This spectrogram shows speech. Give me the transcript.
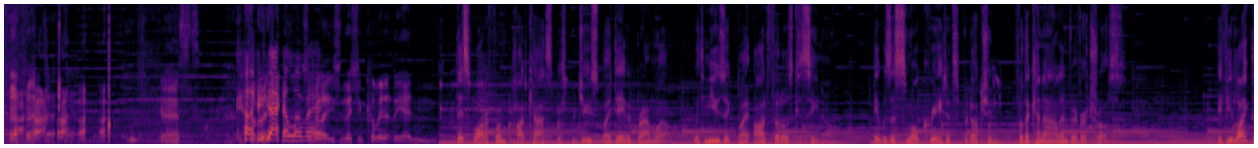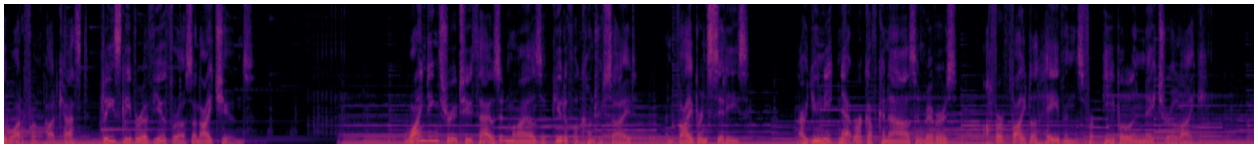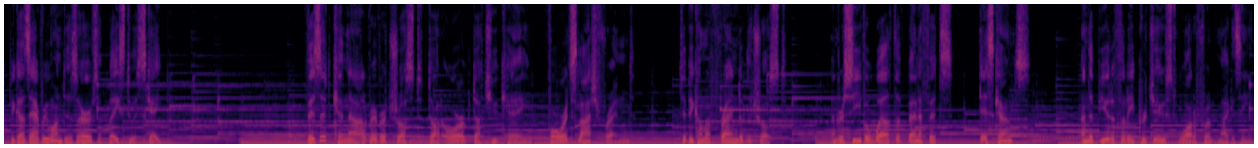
Cursed. yeah, I love it. like- they should come in at the end. This Waterfront podcast was produced by David Bramwell with music by Oddfellows Casino. It was a Smoke Creatives production for the Canal and River Trust. If you like the Waterfront podcast, please leave a review for us on iTunes. Winding through 2,000 miles of beautiful countryside and vibrant cities, Our unique network of canals and rivers offer vital havens for people and nature alike, because everyone deserves a place to escape. Visit canalrivertrust.org.uk forward slash friend to become a friend of the Trust and receive a wealth of benefits, discounts, and the beautifully produced Waterfront magazine.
